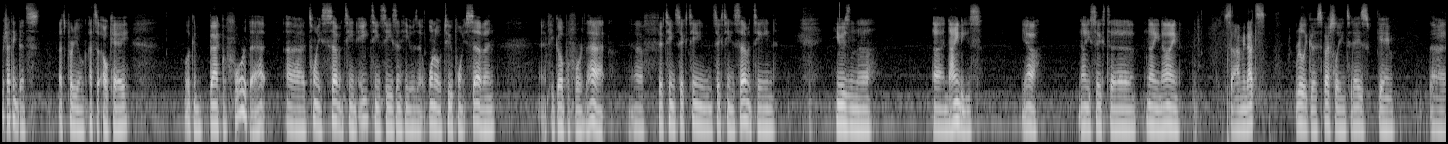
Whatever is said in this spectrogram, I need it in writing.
which I think that's that's pretty that's okay. Looking back before that, uh, 2017-18 season, he was at 102.7, and if you go before that, uh, 15, 16, 16, 17, he was in the uh, 90s. Yeah, 96 to 99. So I mean that's really good, especially in today's game, uh,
